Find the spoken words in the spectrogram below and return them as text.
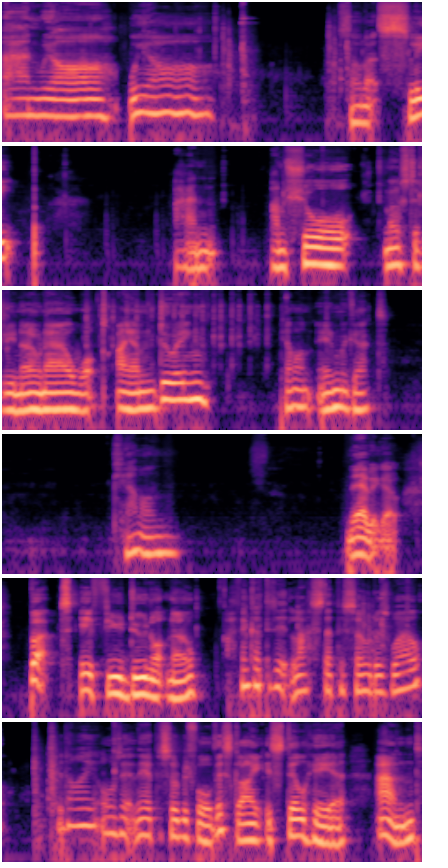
And we are, we are. So let's sleep. And I'm sure most of you know now what I am doing. Come on, in we get. Come on. There we go. But if you do not know, I think I did it last episode as well. Did I? Or was it the episode before? This guy is still here and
